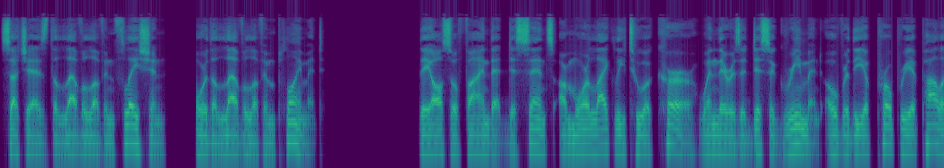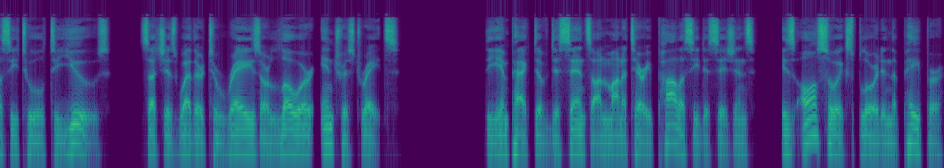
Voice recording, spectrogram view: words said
such as the level of inflation or the level of employment. They also find that dissents are more likely to occur when there is a disagreement over the appropriate policy tool to use, such as whether to raise or lower interest rates. The impact of dissents on monetary policy decisions is also explored in the paper.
